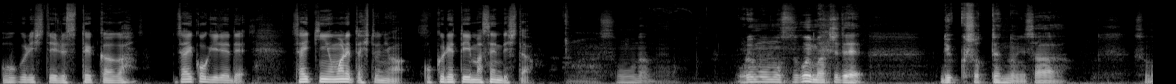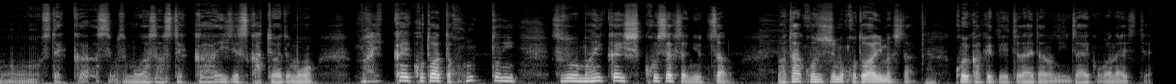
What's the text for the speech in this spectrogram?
お送りしているステッカーが在庫切れで、最近読まれた人には送れていませんでした。あそうなのよ。俺ももうすごい街でリュック背負ってんのにさそのステッカーすいませんもがさんステッカーいいですかって言われても毎回断って本当にそれを毎回小崎さんに言ってたの。また今週も断りました、声かけていただいたのに在庫がないっつって。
